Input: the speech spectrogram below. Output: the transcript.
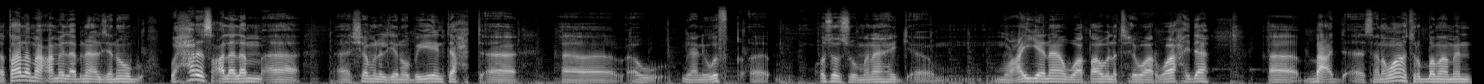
لطالما عمل أبناء الجنوب وحرص على لم شمل الجنوبيين تحت أو يعني وفق أسس ومناهج معينة وطاولة حوار واحدة بعد سنوات ربما من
